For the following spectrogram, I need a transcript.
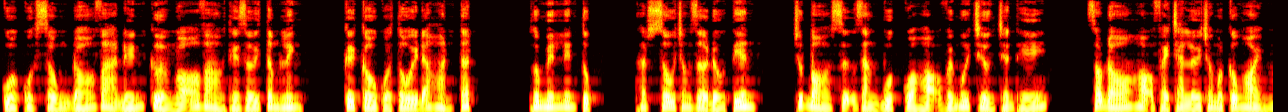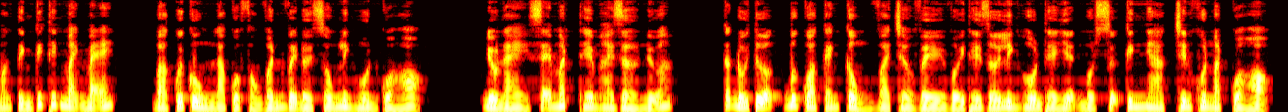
của cuộc sống đó và đến cửa ngõ vào thế giới tâm linh, cây cầu của tôi đã hoàn tất. Thôi miên liên tục, thật sâu trong giờ đầu tiên, chút bỏ sự ràng buộc của họ với môi trường trần thế. Sau đó họ phải trả lời cho một câu hỏi mang tính kích thích mạnh mẽ, và cuối cùng là cuộc phỏng vấn về đời sống linh hồn của họ. Điều này sẽ mất thêm 2 giờ nữa. Các đối tượng bước qua cánh cổng và trở về với thế giới linh hồn thể hiện một sự kinh ngạc trên khuôn mặt của họ.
